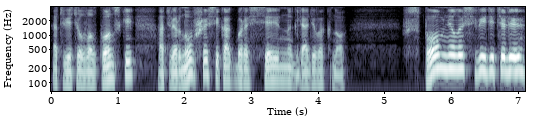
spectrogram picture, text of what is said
ответил Волконский, отвернувшись и как бы рассеянно глядя в окно. Вспомнилось, видите ли,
